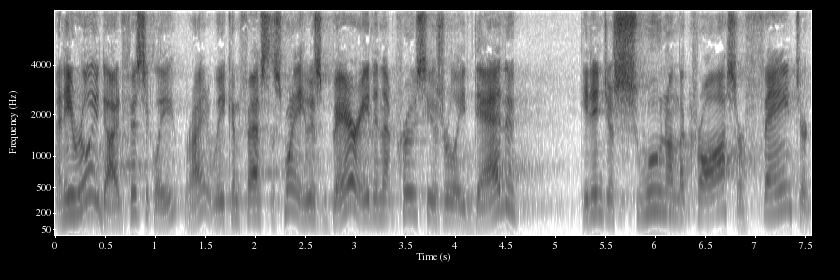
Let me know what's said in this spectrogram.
And he really died physically, right? We confessed this morning. He was buried, and that proves he was really dead. He didn't just swoon on the cross or faint or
